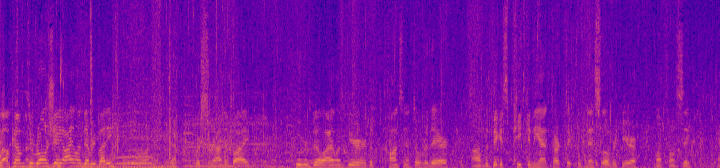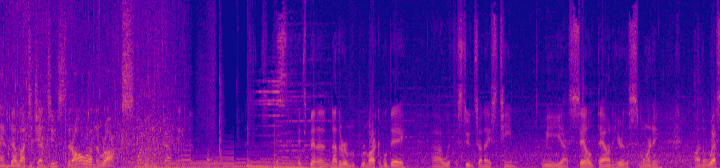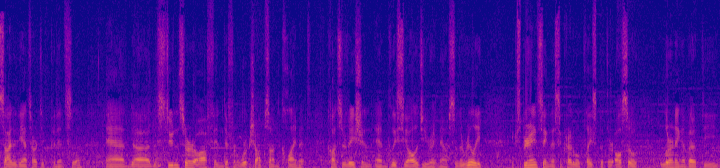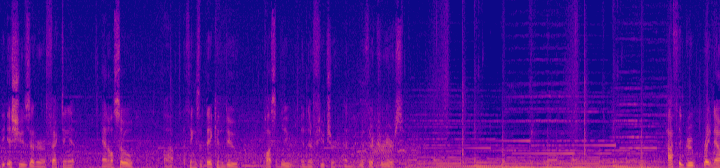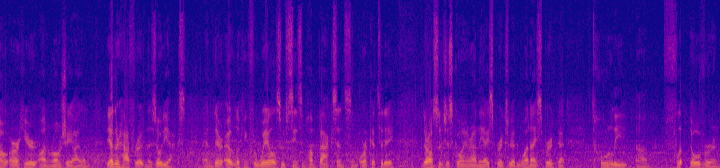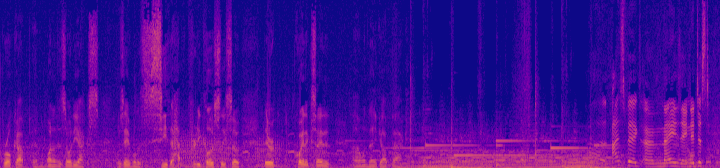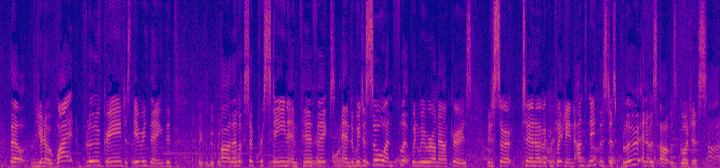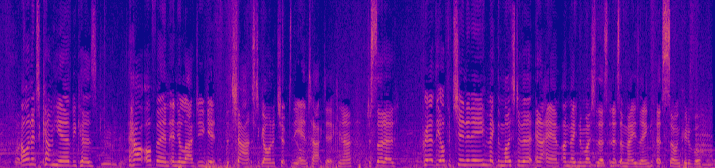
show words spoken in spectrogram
Welcome to Ronge Island, everybody. We're surrounded by Cuverville Island here, the continent over there, um, the biggest peak in the Antarctic Peninsula over here, Mont Francais, and uh, lots of gentoos. They're all on the rocks. It's been another rem- remarkable day uh, with the Students on Ice team. We uh, sailed down here this morning on the west side of the Antarctic Peninsula, and uh, the students are off in different workshops on climate conservation and glaciology right now. So they're really experiencing this incredible place, but they're also learning about the, the issues that are affecting it and also uh, things that they can do possibly in their future and with their careers. Half the group right now are here on Ronge Island. The other half are out in the Zodiacs, and they're out looking for whales. We've seen some humpbacks and some orca today. They're also just going around the icebergs. We had one iceberg that totally um, flipped over and broke up, and one of the Zodiacs was able to see that pretty closely. So they were quite excited uh, when they got back. Icebergs are amazing. They're just, they're, you know, white, blue, green, just everything. They're, oh, they look so pristine and perfect. And we just saw one flip when we were on our cruise. We just saw it turn over completely, and underneath was just blue, and it was, oh, it was gorgeous. I wanted to come here because how often in your life do you get the chance to go on a trip to the Antarctic, you know? Just sort of grab the opportunity, make the most of it, and I am. I'm making the most of this, and it's amazing. It's so incredible.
